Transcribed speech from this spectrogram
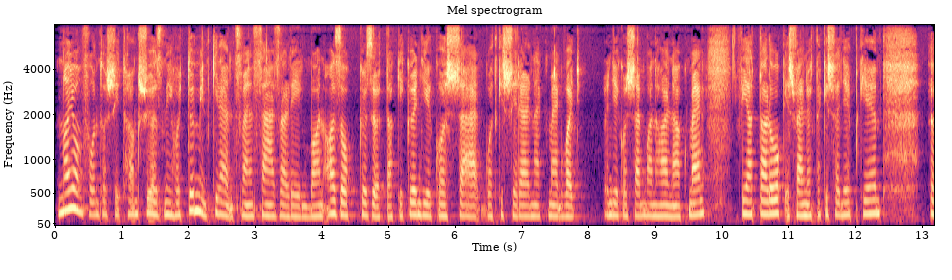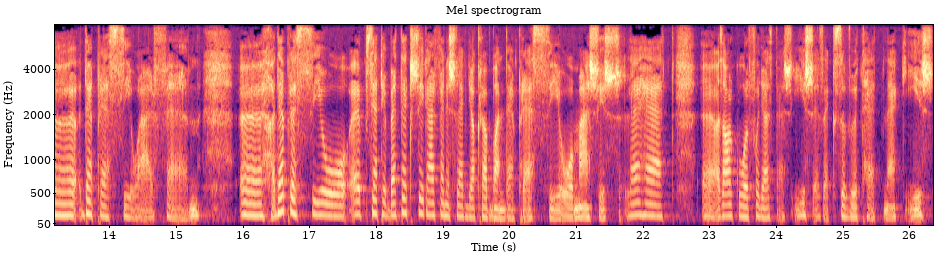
nagyon fontos itt hangsúlyozni, hogy több mint 90% ban azok között, akik öngyilkosságot kísérelnek meg, vagy öngyilkosságban halnak meg, fiatalok és felnőttek is egyébként, depresszió áll fenn. A depresszió, pszichiátriai betegség áll fenn, és leggyakrabban depresszió, más is lehet, az alkoholfogyasztás is, ezek szövődhetnek is.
